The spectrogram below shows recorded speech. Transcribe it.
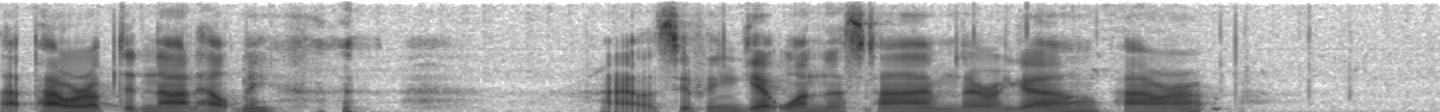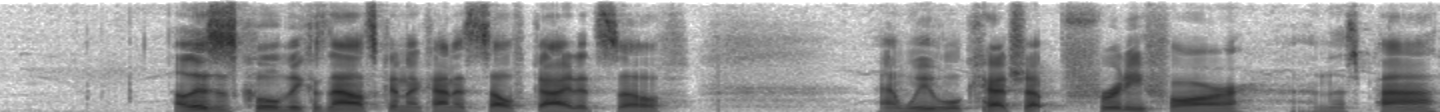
That power-up did not help me. All right, let's see if we can get one this time. There we go, power-up. Now this is cool because now it's going to kind of self-guide itself and we will catch up pretty far in this path.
